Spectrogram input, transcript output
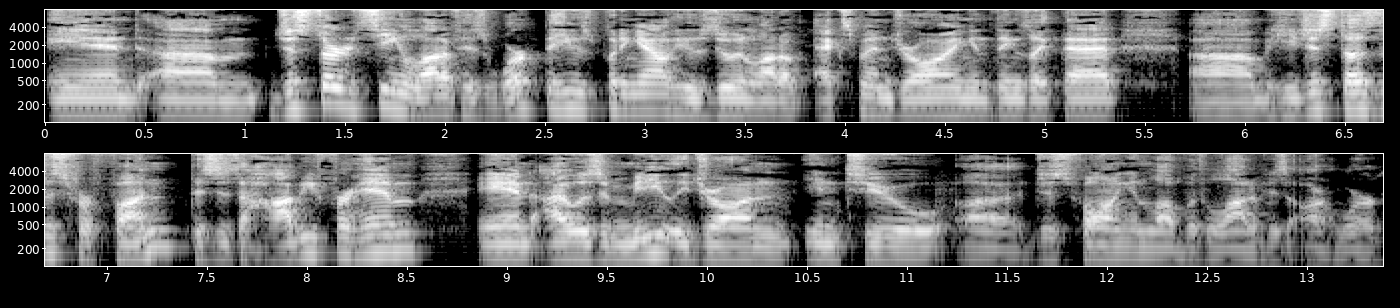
and um, just started seeing a lot of his work that he was putting out. He was doing a lot of X-Men drawing and things like that. Um, he just does this for fun. This is a hobby for him. And I was immediately drawn into uh, just falling in love with a lot of his artwork.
